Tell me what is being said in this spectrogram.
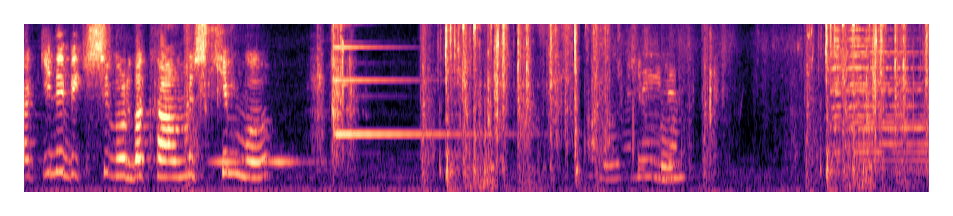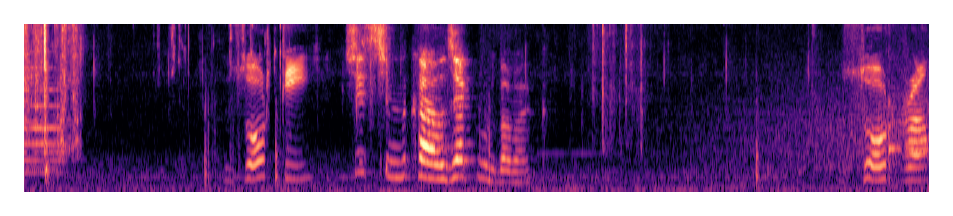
Bak yine bir kişi burada kalmış. Kim bu? Kim bu? zor değil. Siz şimdi kalacak burada bak. Zorra.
